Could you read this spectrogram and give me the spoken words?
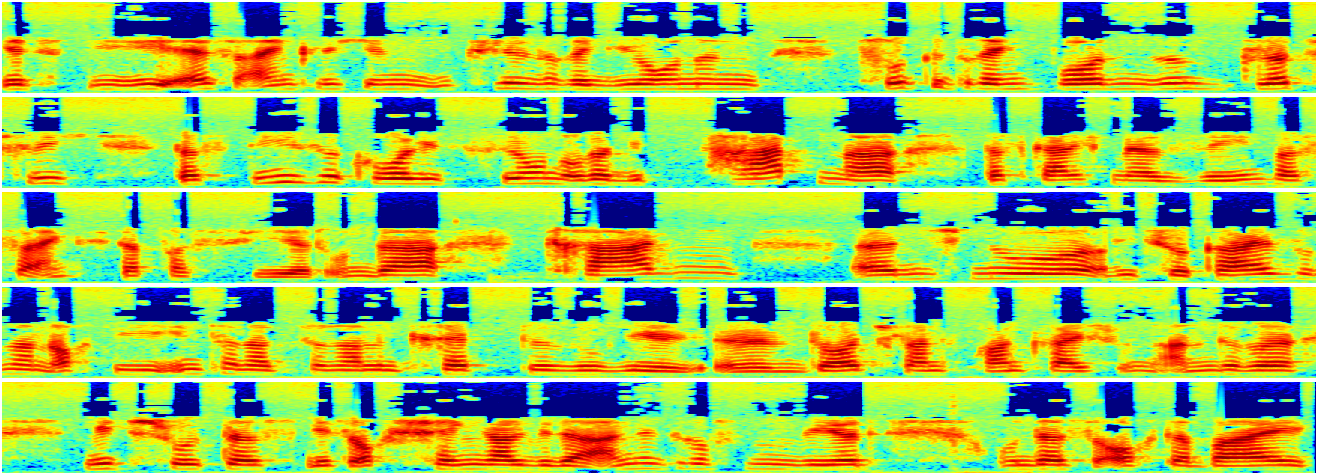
jetzt die IS eigentlich in vielen Regionen zurückgedrängt worden sind, plötzlich, dass diese Koalition oder die Partner das gar nicht mehr sehen, was da eigentlich da passiert. Und da tragen äh, nicht nur die Türkei, sondern auch die internationalen Kräfte sowie äh, Deutschland, Frankreich und andere mit Schuld, dass jetzt auch Schengal wieder angegriffen wird und dass auch dabei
